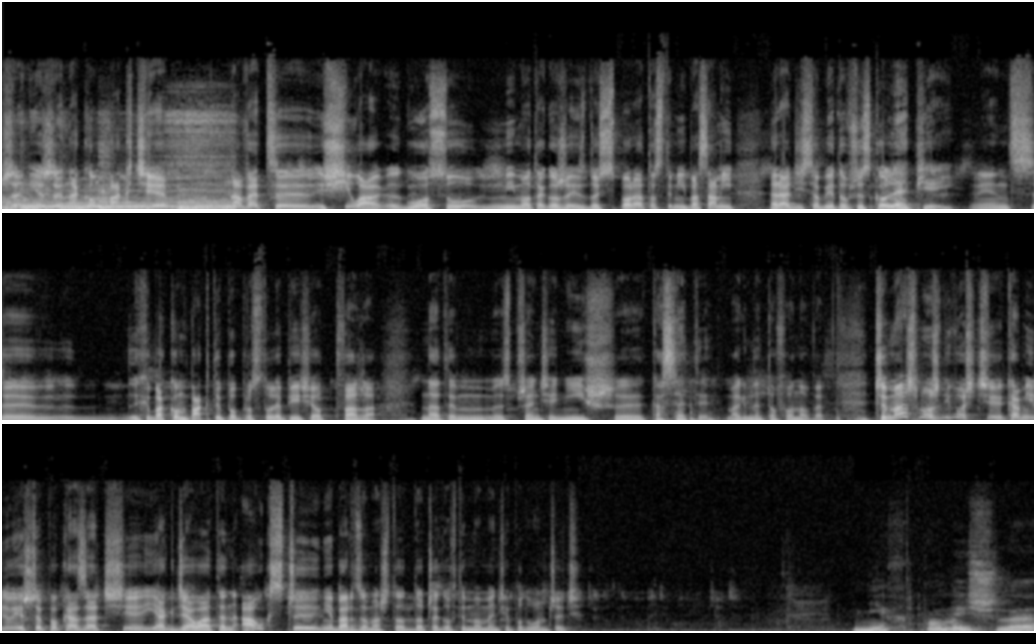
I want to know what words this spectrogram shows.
Wrażenie, że na kompakcie nawet y, siła głosu, mimo tego, że jest dość spora, to z tymi basami radzi sobie to wszystko lepiej. Więc y, chyba kompakty po prostu lepiej się odtwarza na tym sprzęcie niż y, kasety magnetofonowe. Czy masz możliwość, Kamilu, jeszcze pokazać, jak działa ten AUX, czy nie bardzo masz to do czego w tym momencie podłączyć? Niech pomyślę.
